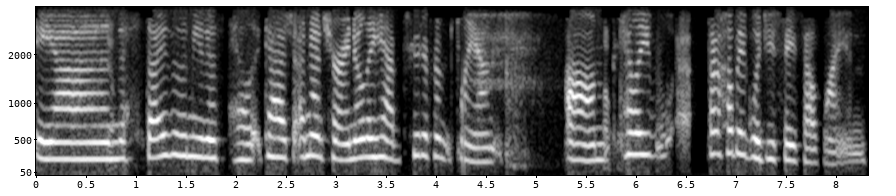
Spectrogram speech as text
And yep. size of the municipality, gosh, I'm not sure. I know they have two different plants. Um, okay. Kelly, how big would you say South Lyon?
